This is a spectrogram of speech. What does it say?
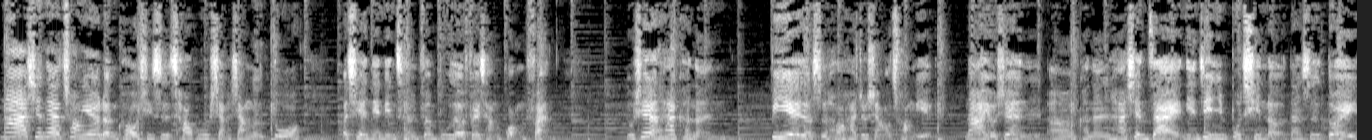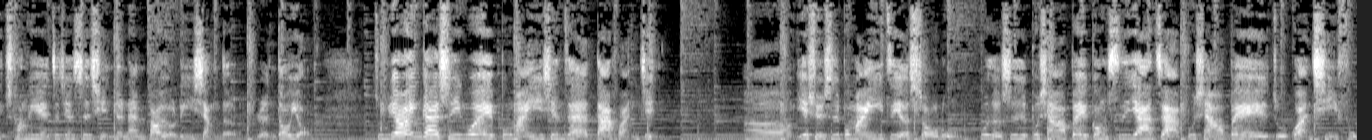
那现在创业人口其实超乎想象的多，而且年龄层分布的非常广泛。有些人他可能。毕业的时候他就想要创业，那有些人，呃，可能他现在年纪已经不轻了，但是对创业这件事情仍然抱有理想的人都有。主要应该是因为不满意现在的大环境，呃，也许是不满意自己的收入，或者是不想要被公司压榨，不想要被主管欺负。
